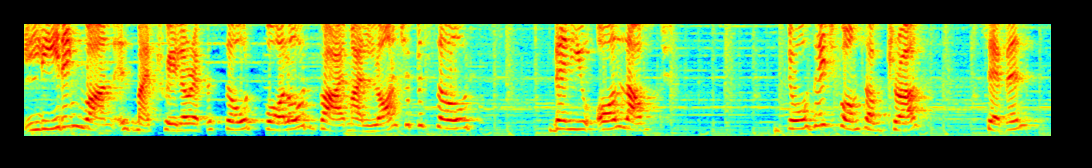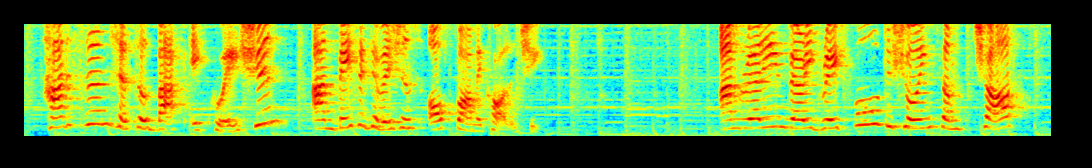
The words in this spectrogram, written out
leading one is my trailer episode, followed by my launch episode. Then you all loved dosage forms of drugs, 7, Henderson Hasselbalch equation, and basic divisions of pharmacology. I'm really very grateful to showing some charts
